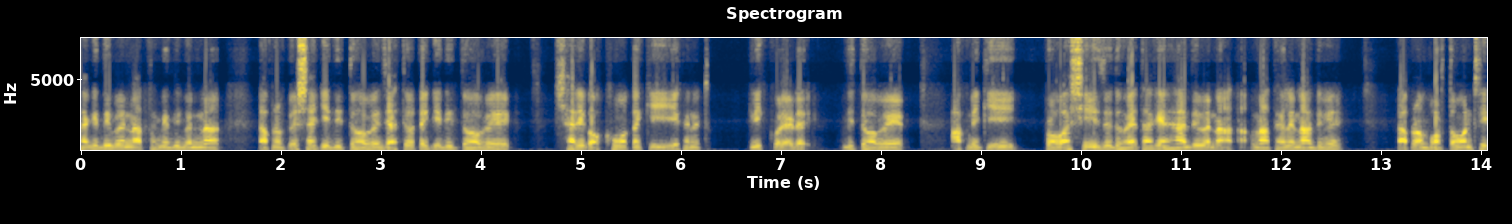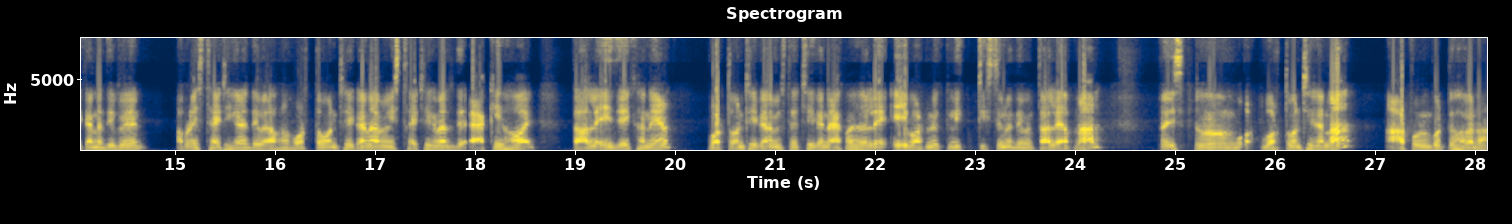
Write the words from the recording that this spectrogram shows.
থাকে দিবেন, না থাকে দিবেন না, আপনার পেশা কি দিতে হবে জাতীয়তা কি দিতে হবে, শারীরিক অক্ষমতা কি, এখানে ক্লিক করে এটা দিতে হবে। আপনি কি প্রবাসী যদি হয়ে থাকেন হ্যাঁ দিবেন, না থাকলে না দিবেন। আপনার বর্তমান ঠিকানা দিবেন, আপনার স্থায়ী ঠিকানা দেবেন। আপনার বর্তমান ঠিকানা এবং স্থায়ী ঠিকানা যদি একই হয়, তাহলে এই যে এখানে বর্তমান ঠিকানা স্থায়ী ঠিকানা একই হলে এই বাটনে ক্লিক টিক চিহ্ন দেবেন। তাহলে আপনার বর্তমান ঠিকানা আর পূরণ করতে হবে না।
